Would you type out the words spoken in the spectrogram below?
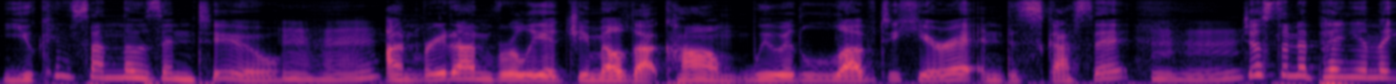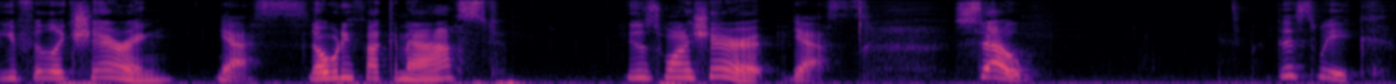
you can send those in too Mm-hmm. unreadunruly at gmail.com. We would love to hear it and discuss it. Mm-hmm. Just an opinion that you feel like sharing. Yes. Nobody fucking asked. You just want to share it. Yes. So, this week,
